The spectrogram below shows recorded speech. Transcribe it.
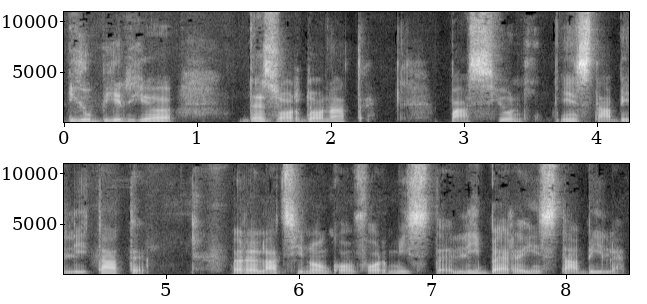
iubiri uh, dezordonate, pasiuni, instabilitate, relații nonconformiste, libere, instabile.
